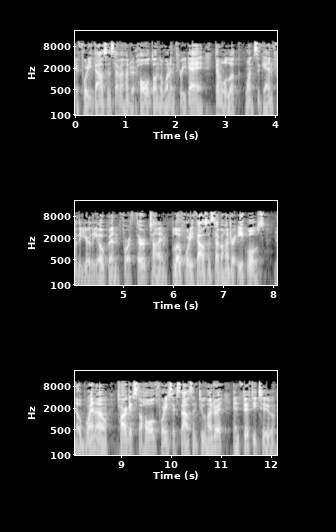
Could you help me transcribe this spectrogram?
if 40,700 holds on the one and three day, then we'll look once again for the yearly open for a third time below 40,700 equals no bueno. Targets to hold 46,252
